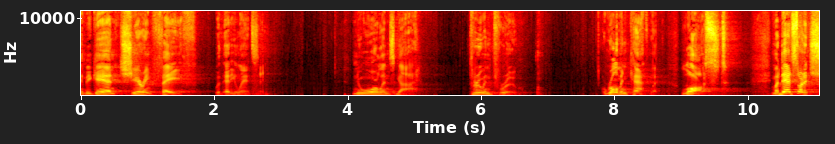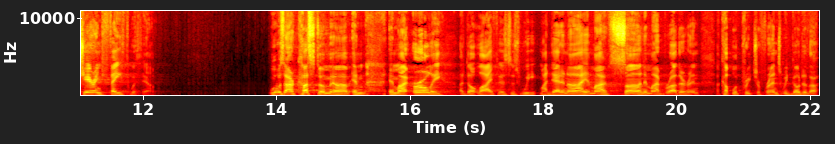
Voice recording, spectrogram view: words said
and began sharing faith with Eddie Lansing. New Orleans guy, through and through. Roman Catholic, lost. My dad started sharing faith with him. What was our custom uh, in, in my early adult life is, is we, my dad and I and my son and my brother and a couple of preacher friends, we'd go to the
